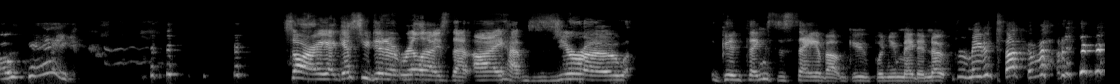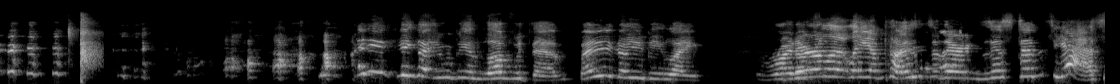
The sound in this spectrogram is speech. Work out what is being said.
Okay. Sorry, I guess you didn't realize that I have zero good things to say about Goop when you made a note for me to talk about it. I didn't think that you would be in love with them, but I didn't know you'd be like right up Virulently opposed to their existence, yes.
